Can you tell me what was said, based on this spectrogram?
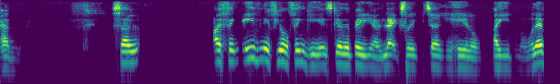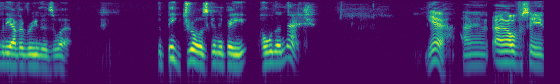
hadn't they? So I think even if you're thinking it's going to be, you know, Lex Luke turning heel or Babel or whatever the other rumours were, the big draw is going to be Hall and Nash. Yeah, and, and obviously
